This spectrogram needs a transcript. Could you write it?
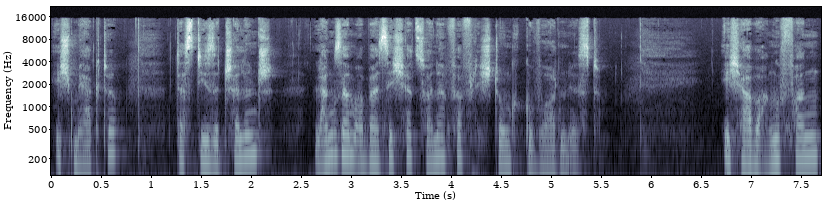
Ich merkte, dass diese Challenge langsam aber sicher zu einer Verpflichtung geworden ist. Ich habe angefangen,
